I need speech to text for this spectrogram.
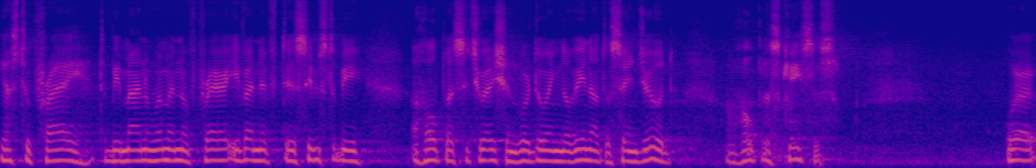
Yes, to pray, to be men and women of prayer, even if this seems to be a hopeless situation. We're doing novena to St. Jude of hopeless cases. Where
